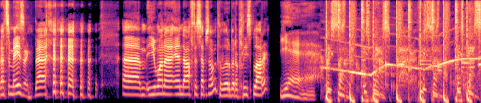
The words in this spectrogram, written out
That's amazing. That. um, you want to end off this episode with a little bit of police blotter? Yeah. Please blotter, please blotter, please blotter, please blotter,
